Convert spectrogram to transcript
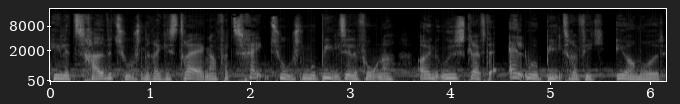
Hele 30.000 registreringer fra 3.000 mobiltelefoner og en udskrift af al mobiltrafik i området.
